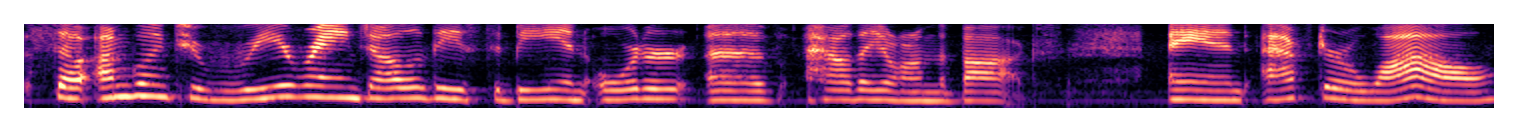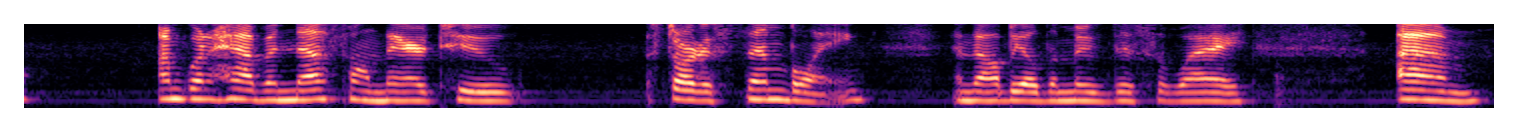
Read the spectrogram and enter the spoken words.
So I'm going to rearrange all of these to be in order of how they are on the box. And after a while, I'm going to have enough on there to start assembling. And then I'll be able to move this away. Um,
